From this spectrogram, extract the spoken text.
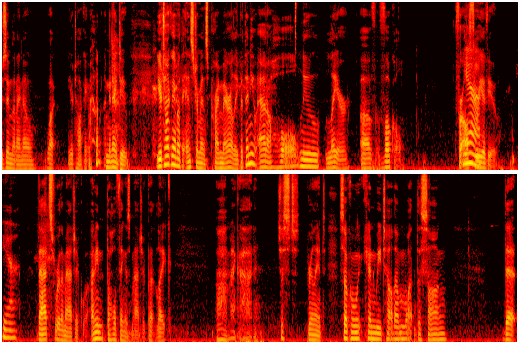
presume that I know what you're talking about. I mean, I do. You're talking about the instruments primarily, but then you add a whole new layer of vocal for all Yeah. three of you. yeah That's where the magic. wa- I mean, the whole thing is magic, but like, oh my god, just brilliant. So can we can we tell them what the song that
